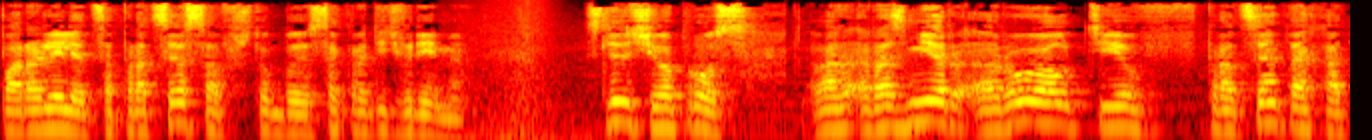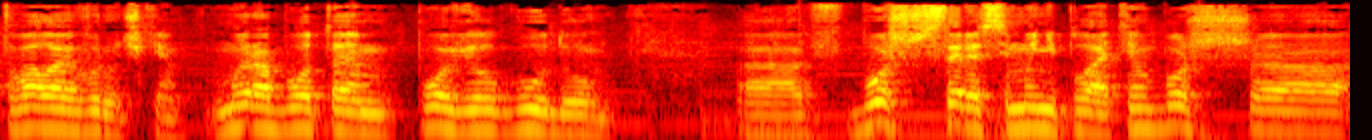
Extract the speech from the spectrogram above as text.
параллелятся процессов, чтобы сократить время. Следующий вопрос. Размер роялти в процентах от валовой выручки. Мы работаем по Вилгуду Э, в Bosch сервисе мы не платим, в Bosch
